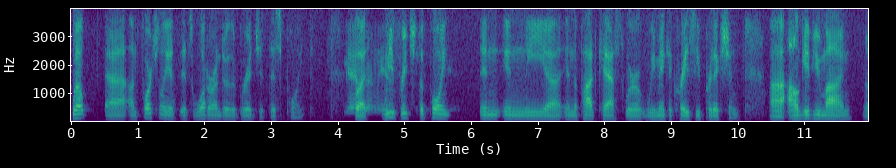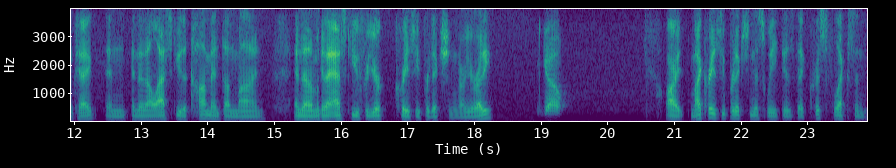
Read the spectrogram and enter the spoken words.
Well, uh, unfortunately, it, it's water under the bridge at this point. Yeah, but we've is. reached the point in in the uh, in the podcast where we make a crazy prediction. Uh, I'll give you mine, okay, and and then I'll ask you to comment on mine, and then I'm going to ask you for your crazy prediction. Are you ready? go. All right, my crazy prediction this week is that Chris Flexen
